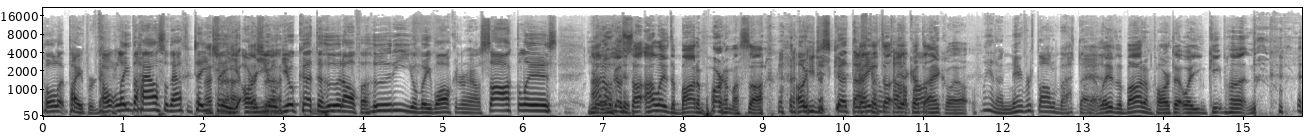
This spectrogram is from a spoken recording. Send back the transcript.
toilet paper. Don't leave the house without the TP, right, or that's you'll right. you'll cut the hood off a hoodie. You'll be walking around sockless. I You'll- don't go. So- I leave the bottom part of my sock. Oh, you just cut the the, ankle. top- yeah, cut the ankle out. Man, I never thought about that. Leave the bottom part that way you can keep hunting.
